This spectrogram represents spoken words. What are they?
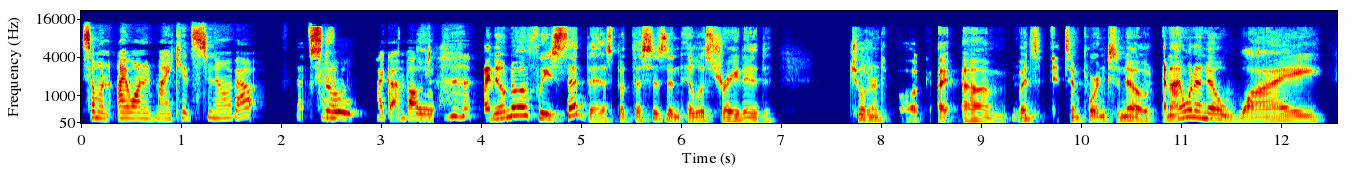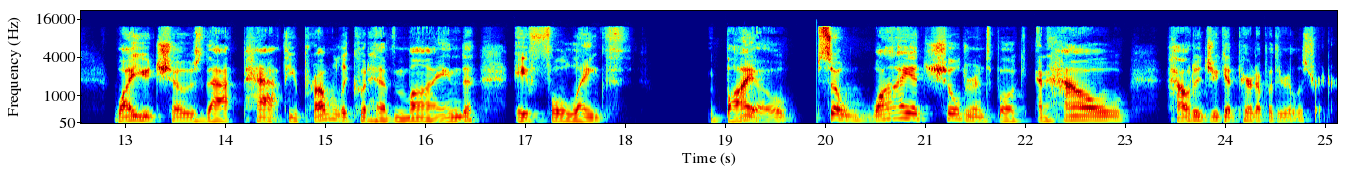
someone I wanted my kids to know about. That's so I got involved. So I don't know if we said this, but this is an illustrated children's mm-hmm. book. I, um, but it's, mm-hmm. it's important to note, and I want to know why why you chose that path. You probably could have mined a full length bio. So why a children's book and how how did you get paired up with your illustrator?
